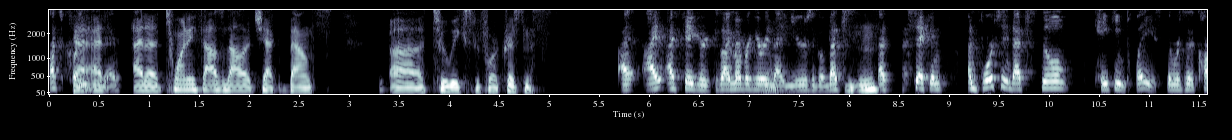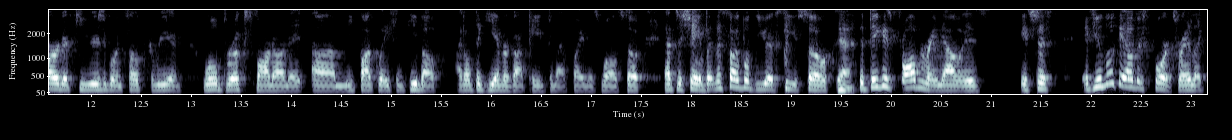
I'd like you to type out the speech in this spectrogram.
That's Yeah, crazy, I, had, man. I had a twenty thousand dollar check bounce uh, two weeks before Christmas. I, I, I figured because I remember hearing Yeah. that years ago. That's Mhm. that's sick. And unfortunately, that's still taking place. There was a card a few years ago in South Korea. Will Brooks fought on it. Um, he fought Gleison Tibau. I don't think he ever got paid for that fight as well. So that's a shame. But let's talk about the UFC. So Yeah. the biggest problem right now is it's just if you look at other sports, right, like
